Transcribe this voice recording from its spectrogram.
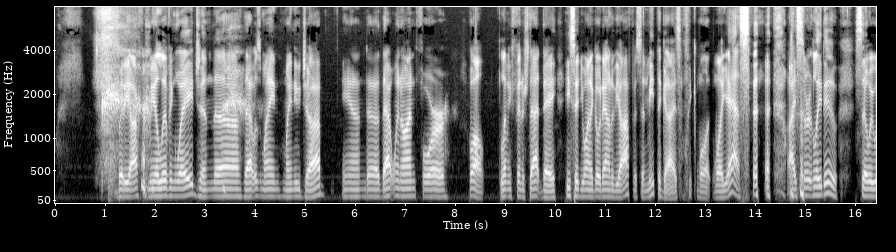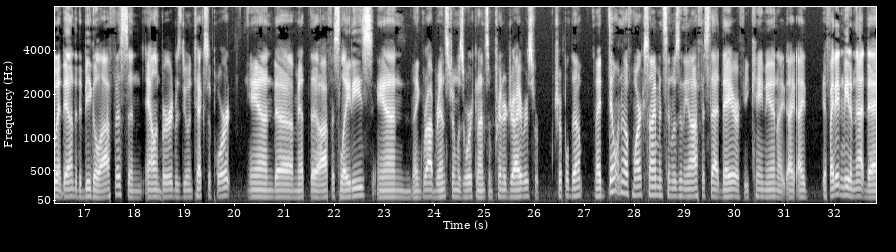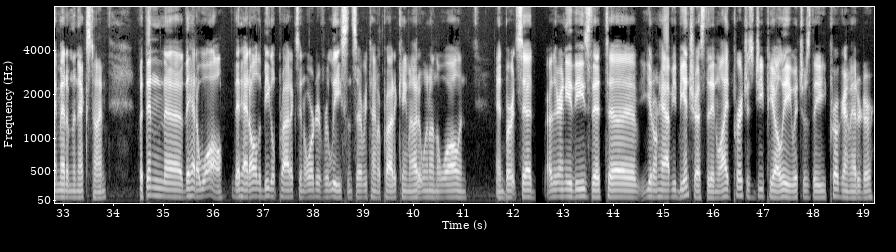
But he offered me a living wage and, uh, that was my, my new job. And, uh, that went on for, well, let me finish that day. He said, you want to go down to the office and meet the guys? I'm like, well, well, yes, I certainly do. So we went down to the Beagle office and Alan Bird was doing tech support and uh, met the office ladies. And I think Rob Renstrom was working on some printer drivers for triple dump. And I don't know if Mark Simonson was in the office that day or if he came in. I, I, I if I didn't meet him that day, I met him the next time. But then uh, they had a wall that had all the Beagle products in order of release, and so every time a product came out, it went on the wall. And and Bert said, "Are there any of these that uh, you don't have you'd be interested in?" Well, I'd purchased GPLE, which was the program editor,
